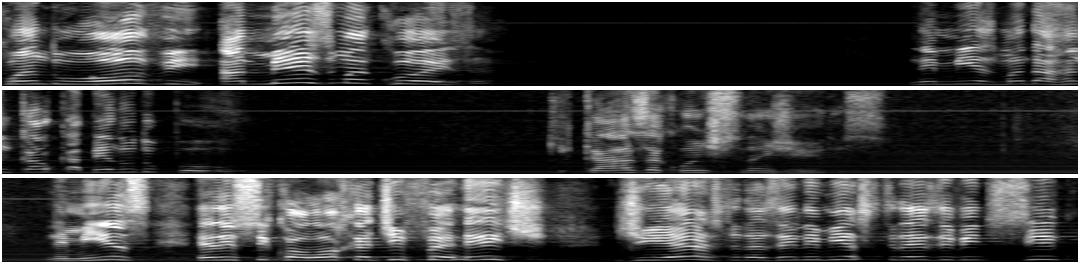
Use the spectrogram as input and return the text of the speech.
quando ouve a mesma coisa, Neemias manda arrancar o cabelo do povo que casa com estrangeiros. Neemias, ele se coloca diferente de Esdras em Neemias 13, 25.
